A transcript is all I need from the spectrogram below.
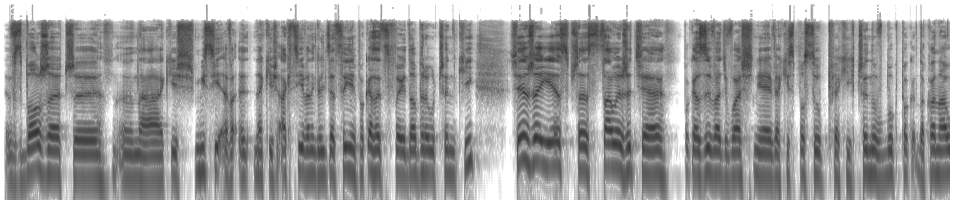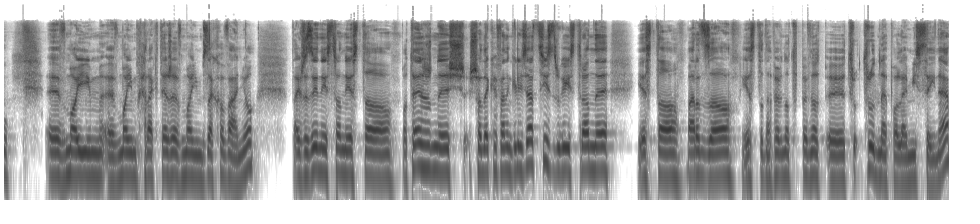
w zborze czy na jakiejś misji, na jakiejś akcji ewangelizacyjnej pokazać swoje dobre uczynki. Ciężej jest przez całe życie pokazywać właśnie w jaki sposób, jakich czynów Bóg dokonał e, w moim, w moim charakterze, w moim zachowaniu. Także z jednej strony jest to potężny środek ewangelizacji, z drugiej strony jest to bardzo, jest to na pewno, pewno e, trudne pole misyjne.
